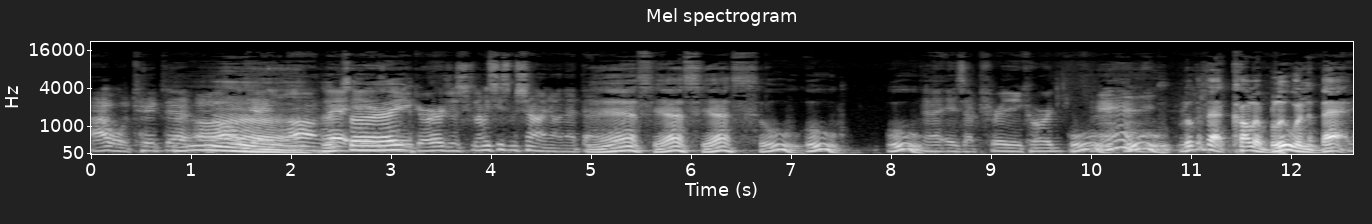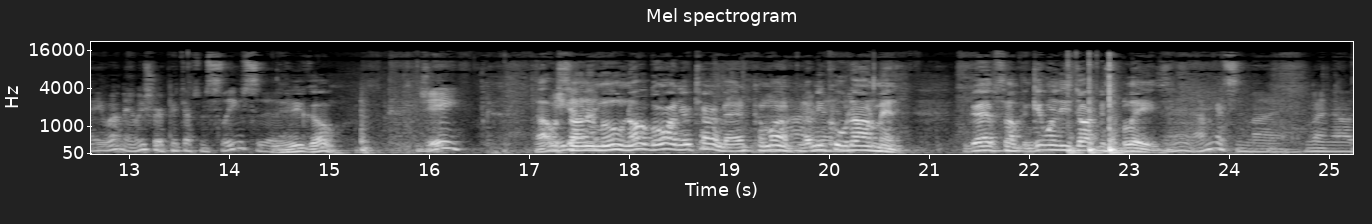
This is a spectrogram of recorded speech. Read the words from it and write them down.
I will take that mm. all day long. That's That all is a gorgeous. Let me see some shine on that. Bad. Yes, yes, yes. Ooh, ooh, ooh, That is a pretty card. ooh, man. ooh. Look at that color blue in the back. Hey, what man? We sure picked up some sleeves There you go. Gee, That was You sun and moon. No, go on, your turn, man. Come on, All let me right, cool down a minute. Grab something. Get one of these darkness ablaze. man, I'm missing my when uh,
